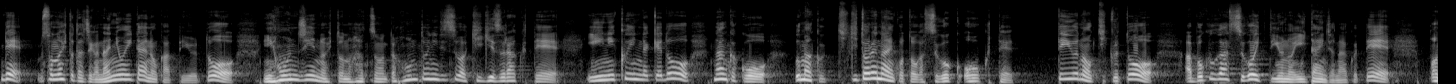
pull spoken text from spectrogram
で、その人たちが何を言いたいのかっていうと、日本人の人の発音って本当に実は聞き聞きづらくて、言いにくいんだけど、なんかこう、うまく聞き取れないことがすごく多くて、っていうのを聞くとあ僕がすごいっていうのを言いたいんじゃなくて同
